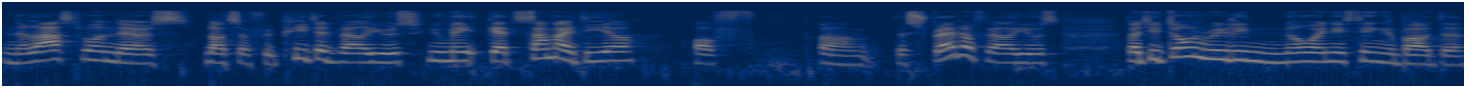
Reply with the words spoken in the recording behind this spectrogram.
In the last one, there's lots of repeated values. You may get some idea of um, the spread of values, but you don't really know anything about the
